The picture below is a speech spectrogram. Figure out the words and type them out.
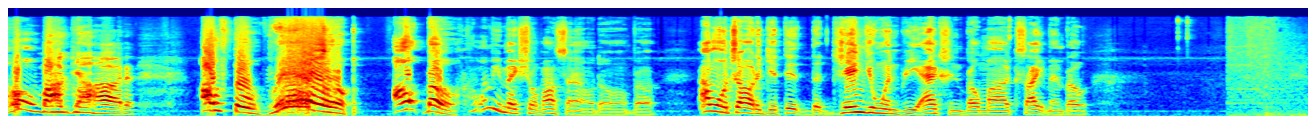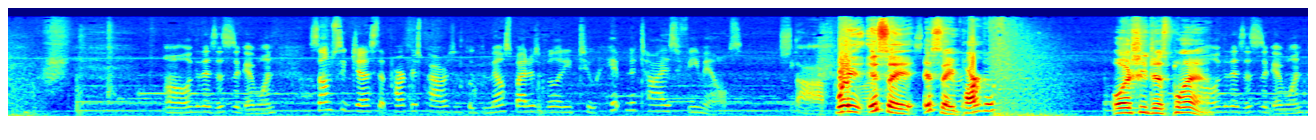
Oh my god. Off the rip. Oh, bro. Let me make sure my sound on, bro. I want y'all to get the, the genuine reaction, bro. My excitement, bro. Oh, look at this. This is a good one. Some suggest that Parker's powers include the male spider's ability to hypnotize females. Stop. Wait, it's a it's a Parker, or is she just playing? Oh, look at this. This is a good one.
